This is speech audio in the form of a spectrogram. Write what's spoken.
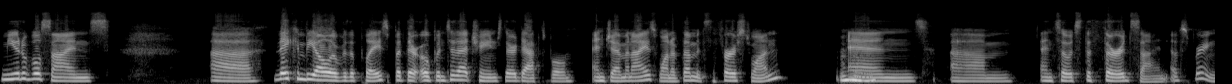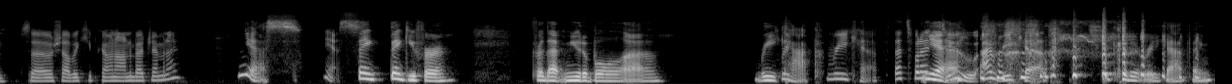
mutable signs, uh, they can be all over the place, but they're open to that change. They're adaptable. And Gemini is one of them. It's the first one. Mhm. And um, and so it's the third sign of spring. So shall we keep going on about Gemini? yes. Yes. Thank thank you for for that mutable uh recap. recap. That's what I Yeah. do. I recap. Good at recapping.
